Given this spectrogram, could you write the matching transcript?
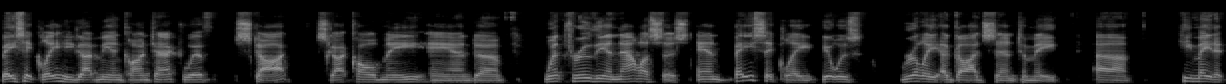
basically, he got me in contact with Scott. Scott called me and uh, went through the analysis. And basically, it was really a godsend to me. Uh, he made it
